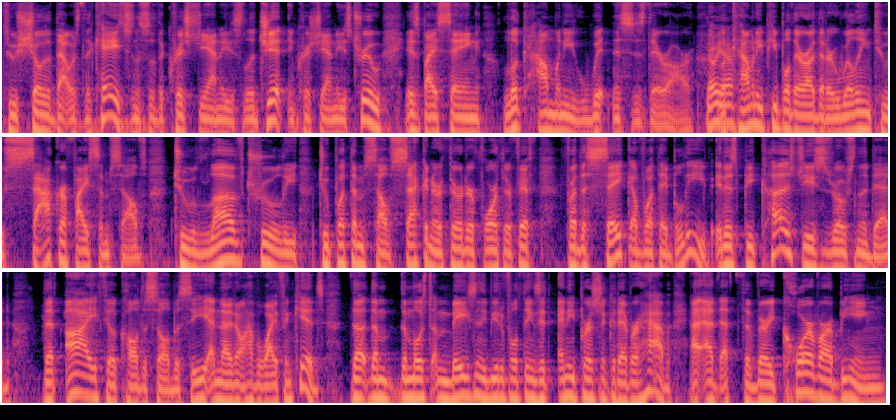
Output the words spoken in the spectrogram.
to show that that was the case and so that Christianity is legit and Christianity is true is by saying, look how many witnesses there are. Oh, yeah. Look how many people there are that are willing to sacrifice themselves, to love truly, to put themselves second or third or fourth or fifth for the sake of what they believe. It is because Jesus rose from the dead that I feel called to celibacy and that I don't have a wife and kids. The the, the most amazingly beautiful things that any person could ever have. At, at, at the very core of our being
